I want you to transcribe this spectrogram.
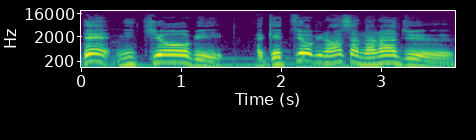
で日曜日あ月曜日の朝76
